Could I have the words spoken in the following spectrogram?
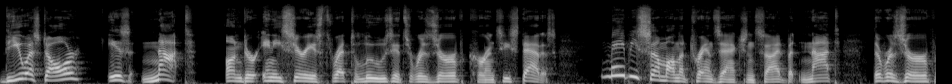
the US dollar is not under any serious threat to lose its reserve currency status. Maybe some on the transaction side, but not the reserve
